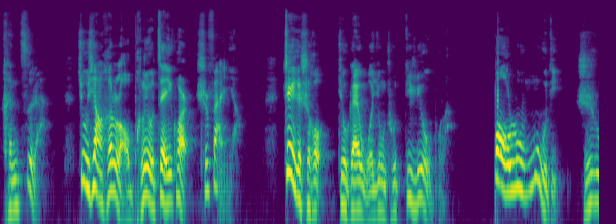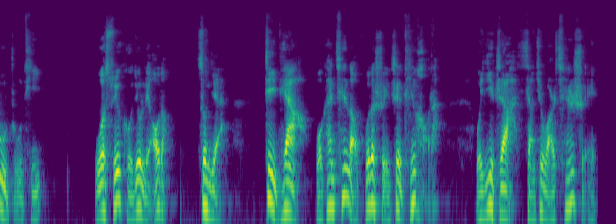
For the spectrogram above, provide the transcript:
很自然，就像和老朋友在一块吃饭一样。这个时候就该我用出第六步了，暴露目的，直入主题。我随口就聊道：“宋姐，这几天啊，我看千岛湖的水质挺好的，我一直啊想去玩潜水，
